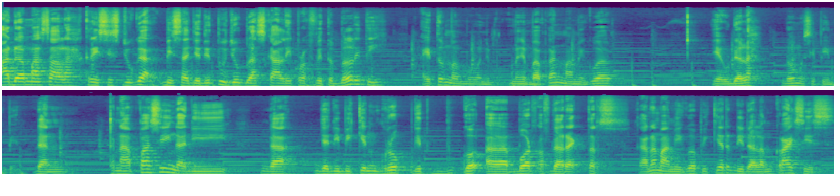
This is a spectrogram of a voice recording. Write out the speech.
Ada masalah krisis juga bisa jadi 17 kali profitability. Itu menyebabkan mami gue ya udahlah lo mesti pimpin. Dan kenapa sih nggak di nggak jadi bikin grup gitu uh, board of directors? Karena mami gue pikir di dalam krisis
